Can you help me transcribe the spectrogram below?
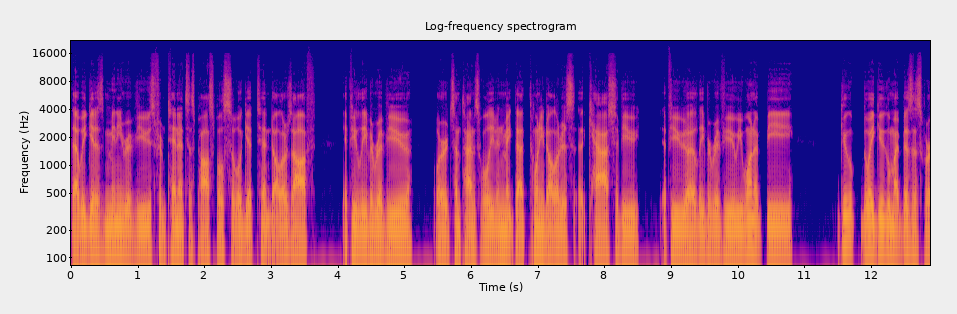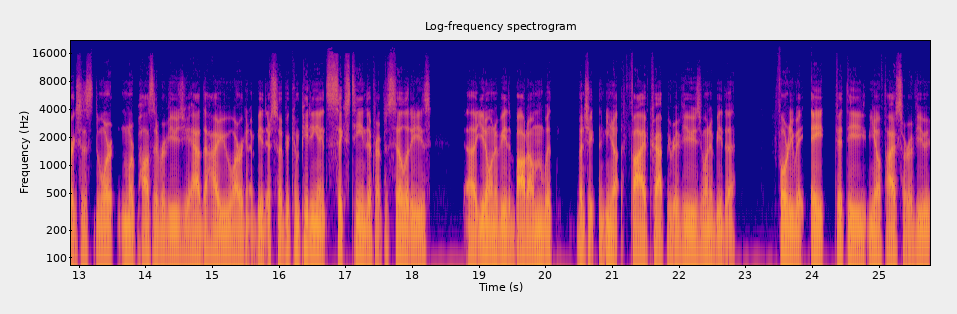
that we get as many reviews from tenants as possible. So we'll get ten dollars off if you leave a review, or sometimes we'll even make that twenty dollars cash if you if you uh, leave a review. We want to be Google, the way Google My Business works is the more more positive reviews you have, the higher you are going to be there. So if you're competing against 16 different facilities, uh, you don't want to be the bottom with a bunch of you know five crappy reviews. You want to be the 48, 50 you know five star review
